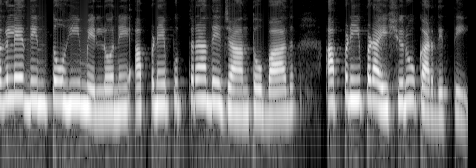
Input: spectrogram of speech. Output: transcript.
ਅਗਲੇ ਦਿਨ ਤੋਂ ਹੀ ਮੇਲੋ ਨੇ ਆਪਣੇ ਪੁੱਤਰਾਂ ਦੇ ਜਾਣ ਤੋਂ ਬਾਅਦ ਆਪਣੀ ਪੜ੍ਹਾਈ ਸ਼ੁਰੂ ਕਰ ਦਿੱਤੀ।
